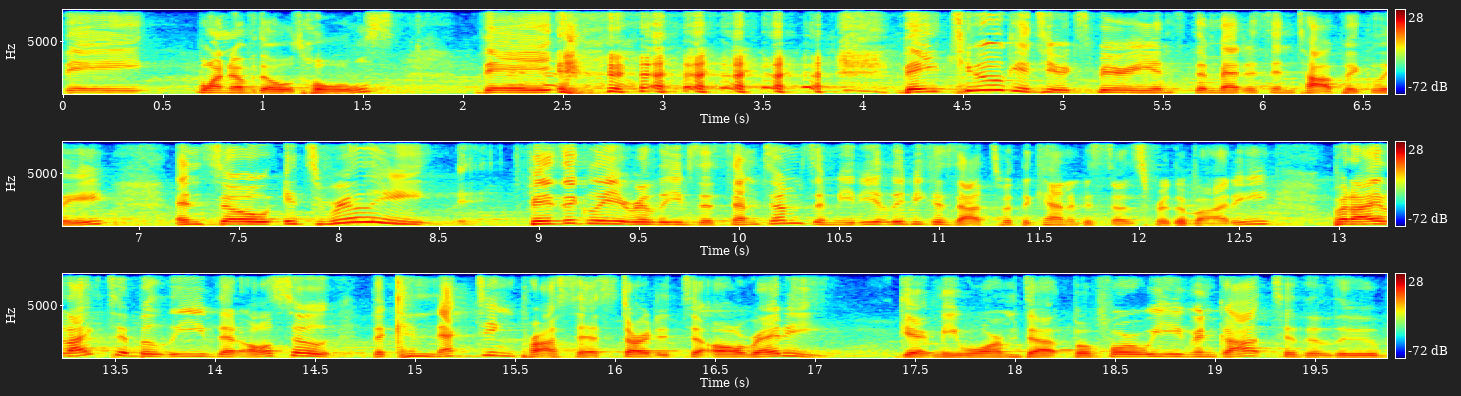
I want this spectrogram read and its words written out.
they one of those holes, they they too get to experience the medicine topically. And so it's really physically it relieves the symptoms immediately because that's what the cannabis does for the body. But I like to believe that also the connecting process started to already get me warmed up before we even got to the lube.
